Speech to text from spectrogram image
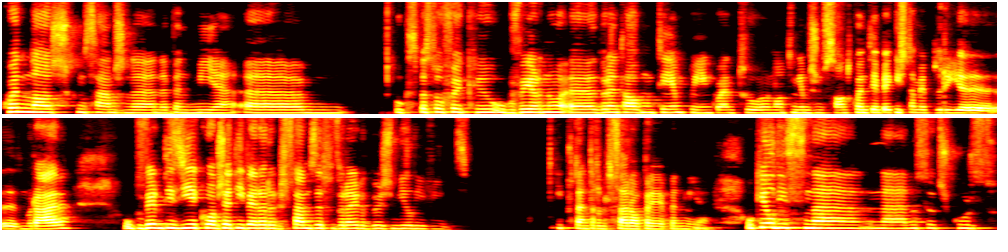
Quando nós começámos na, na pandemia, um, o que se passou foi que o governo, uh, durante algum tempo, e enquanto não tínhamos noção de quanto tempo é que isto também poderia uh, demorar, o governo dizia que o objetivo era regressarmos a fevereiro de 2020 e, portanto, regressar ao pré-pandemia. O que ele disse na, na, no seu discurso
